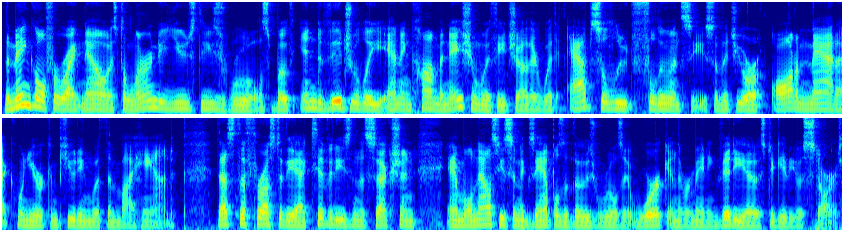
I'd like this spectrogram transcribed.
The main goal for right now is to learn to use these rules both individually and in combination with each other with absolute fluency so that you are automatic when you're computing with them by hand. That's the thrust of the activities in the section, and we'll now see some examples of those rules at work in the remaining videos to give you a start.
